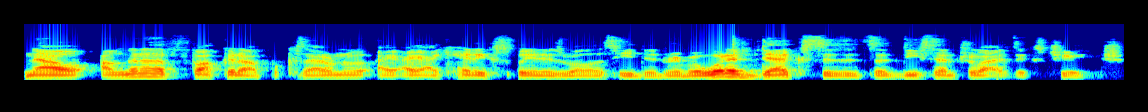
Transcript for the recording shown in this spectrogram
Now I'm gonna fuck it up because I don't know. I, I can't explain as well as he did, right? But what a DEX is, it's a decentralized exchange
